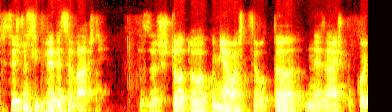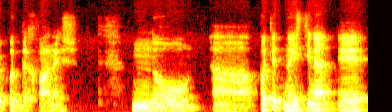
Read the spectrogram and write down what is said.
всъщност и двете са важни. Защото ако нямаш целта, не знаеш по кой път да хванеш. Но а, пътят наистина е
